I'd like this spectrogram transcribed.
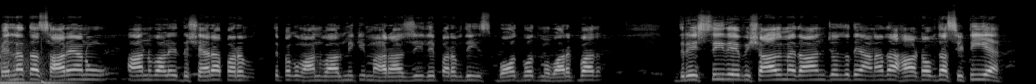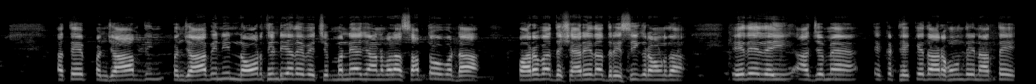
ਪਹਿਲਾਂ ਤਾਂ ਸਾਰਿਆਂ ਨੂੰ ਆਉਣ ਵਾਲੇ ਦੁਸ਼ਹਿਰਾ ਪਰਵ ਤੇ ਭਗਵਾਨ ਵਾਲਮੀਕੀ ਮਹਾਰਾਜ ਜੀ ਦੇ ਪਰਵ ਦੀ ਬਹੁਤ-ਬਹੁਤ ਮੁਬਾਰਕਬਾਦ। ਦ੍ਰਿਸ਼ਟੀ ਦੇ ਵਿਸ਼ਾਲ ਮੈਦਾਨ ਜੋ ਲੁਧਿਆਣਾ ਦਾ ਹਾਰਟ ਆਫ ਦਾ ਸਿਟੀ ਹੈ ਅਤੇ ਪੰਜਾਬ ਦੀ, ਪੰਜਾਬ ਹੀ ਨਹੀਂ ਨਾਰਥ ਇੰਡੀਆ ਦੇ ਵਿੱਚ ਮੰਨਿਆ ਜਾਣ ਵਾਲਾ ਸਭ ਤੋਂ ਵੱਡਾ ਪਰਵ ਹੈ ਦੁਸ਼ਹਿਰੇ ਦਾ ਦ੍ਰੇਸੀ ਗਰਾਊਂਡ ਦਾ। ਇਹਦੇ ਲਈ ਅੱਜ ਮੈਂ ਇੱਕ ਠੇਕੇਦਾਰ ਹੋਣ ਦੇ ਨਾਤੇ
